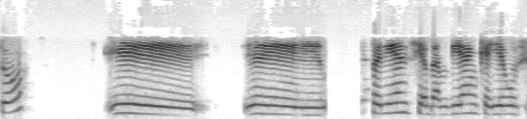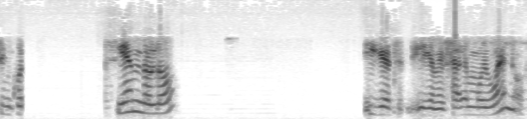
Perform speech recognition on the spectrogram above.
menos y, y experiencia también que llevo 50 haciéndolo y que, y que me salen muy buenos.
